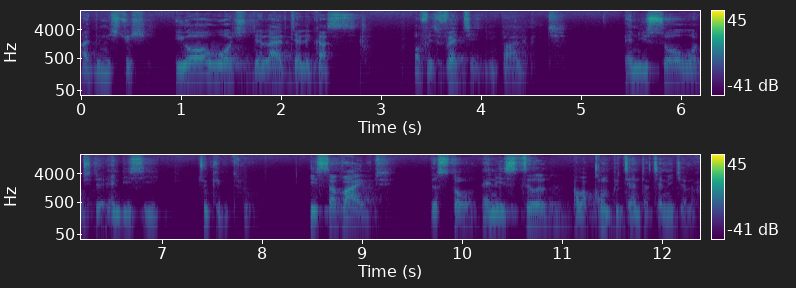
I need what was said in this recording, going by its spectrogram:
administration. You all watched the live telecast of his vetting in Parliament and you saw what the NDC took him through. He survived the storm and he's still our competent Attorney General.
